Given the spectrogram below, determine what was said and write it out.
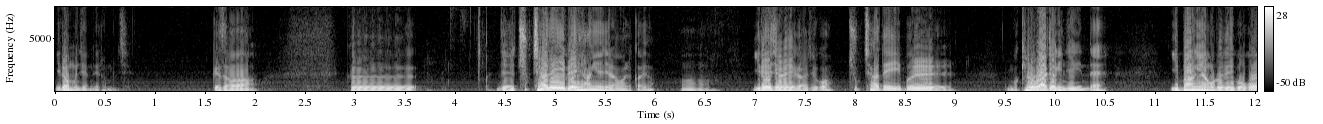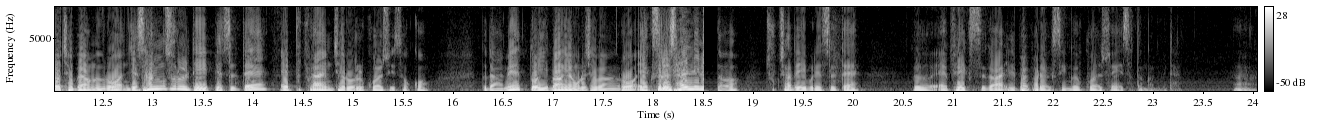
이런 문제입니다. 이런 문제. 그래서 그 이제 축차 대입의 향연이라고 할까요? 어, 이래저래 해가지고 축차 대입을 뭐 결과적인 얘기인데 이 방향으로 해보고 저 방향으로 이제 상수를 대입했을 때 f 프라임 제로를 구할 수 있었고 그 다음에 또 이 방향으로 저 방향으로 x를 살리면서 축차 대입을 했을 때 그 fx가 1885x인 걸 구할 수가 있었던 겁니다. 어,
